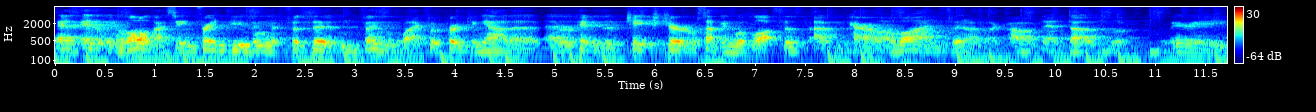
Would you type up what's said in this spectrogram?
as, as it went along, I've seen friends using it for certain things, like for printing out a, a repetitive texture or something with lots of um, parallel lines, and I was like, oh, that does look very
